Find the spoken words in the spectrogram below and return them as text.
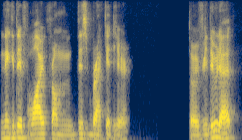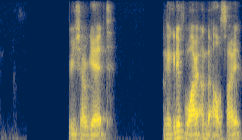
negative y from this bracket here. So if we do that, we shall get negative y on the outside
